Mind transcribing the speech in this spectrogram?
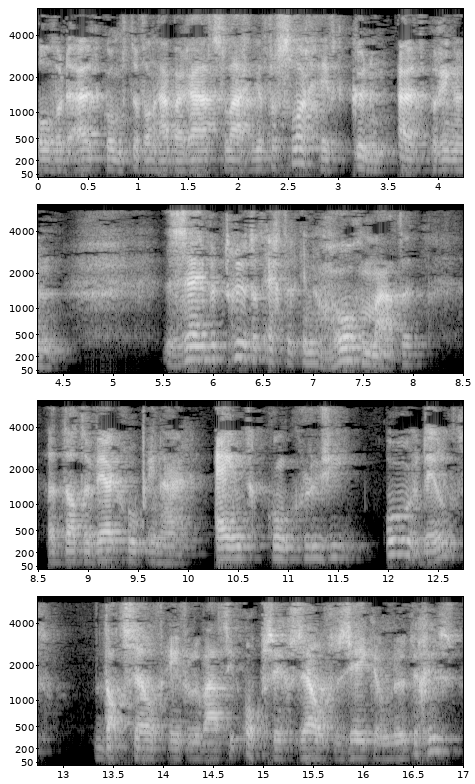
over de uitkomsten van haar beraadslagingen verslag heeft kunnen uitbrengen. Zij betreurt het echter in hoge mate dat de werkgroep in haar eindconclusie oordeelt dat zelfevaluatie op zichzelf zeker nuttig is,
